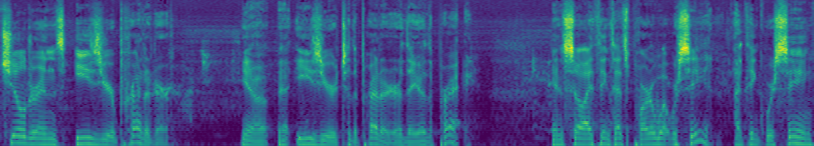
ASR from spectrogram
children's easier predator, you know, uh, easier to the predator. They are the prey. And so I think that's part of what we're seeing. I think we're seeing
